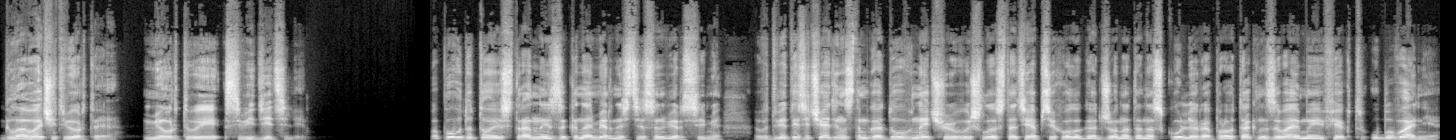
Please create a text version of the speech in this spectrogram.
Глава 4. Мертвые свидетели. По поводу той странной закономерности с инверсиями, в 2011 году в Nature вышла статья психолога Джонатана Скуллера про так называемый эффект убывания.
